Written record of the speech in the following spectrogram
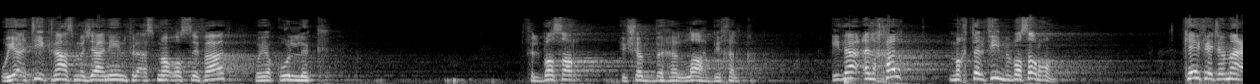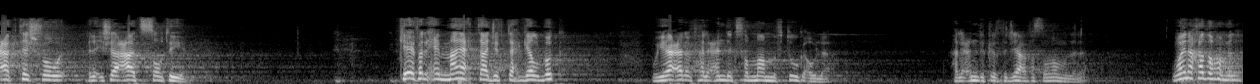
ويأتيك ناس مجانين في الأسماء والصفات ويقول لك في البصر يشبه الله بخلقه. إذا الخلق مختلفين ببصرهم. كيف يا جماعة اكتشفوا الإشاعات الصوتية؟ كيف الحين ما يحتاج يفتح قلبك ويعرف هل عندك صمام مفتوق أو لا؟ هل عندك ارتجاع في الصمام ولا لا؟ وين أخذوها منه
